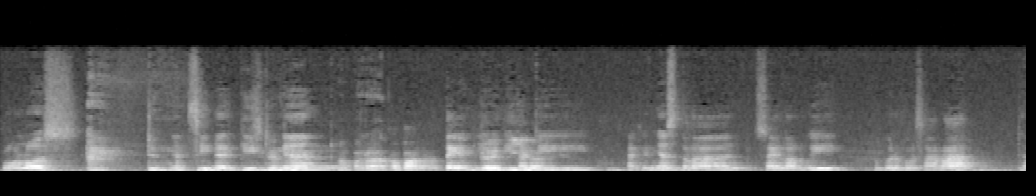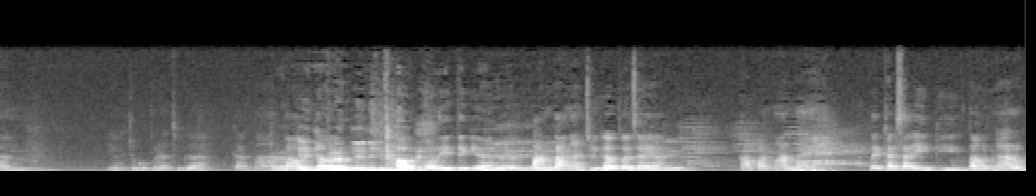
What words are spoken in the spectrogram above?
lolos dengan sinergi, Sinergi. dengan aparat Aparat. TNI, TNI tadi. ya. Akhirnya setelah saya lalui beberapa syarat dan ya cukup berat juga karena tahun-tahun tahun politik ya. Iya, iya, iya. tantangan juga buat saya. kapan maneh? Lek gak saiki tahun ngarep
